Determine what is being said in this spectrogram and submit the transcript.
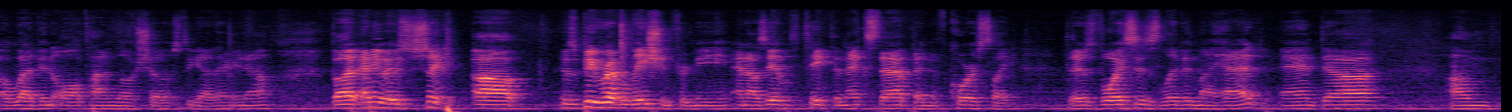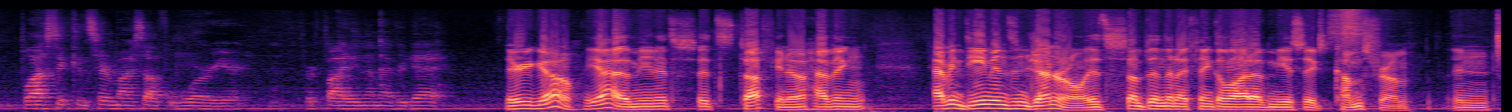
eleven all time low shows together, you know. But anyway, it was just like uh, it was a big revelation for me, and I was able to take the next step. And of course, like there's voices live in my head, and uh, I'm blessed to consider myself a warrior for fighting them every day. There you go. Yeah, I mean it's it's tough, you know, having having demons in general. It's something that I think a lot of music comes from, and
